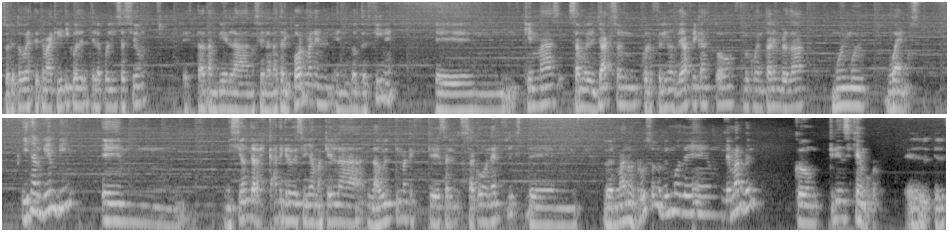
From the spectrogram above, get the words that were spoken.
sobre todo este tema crítico de, la polinización. Está también la, no sé, la Natalie Portman en, Los Delfines. Eh, ¿Quién más? Samuel Jackson con los felinos de África, todos documentales en verdad muy, muy buenos. Y también vi em, Misión de Rescate, creo que se llama, que es la, última que, sacó Netflix de mm, los hermanos rusos, los mismos de, Marvel, con Chris Hemsworth, el,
